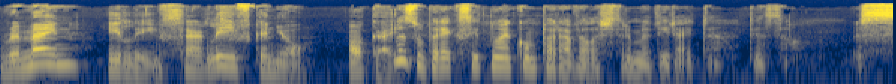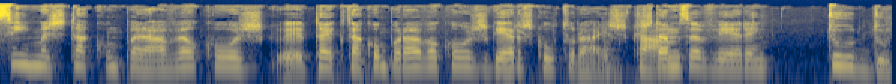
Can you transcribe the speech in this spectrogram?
Remain e Leave. Certo. Leave ganhou. Ok. Mas o Brexit não é comparável à extrema-direita. Atenção. Sim, mas está comparável com os, está, comparável com as guerras culturais que Tá. estamos a ver em tudo,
